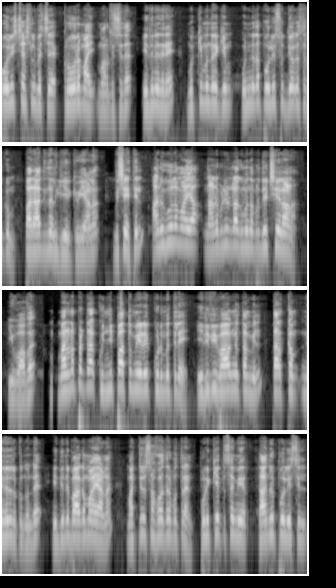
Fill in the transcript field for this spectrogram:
പോലീസ് സ്റ്റേഷനിൽ വെച്ച് ക്രൂരമായി മർദ്ദിച്ചത്. ഇതിനെതിരെ മുഖ്യമന്ത്രിക്കും ഉന്നത പോലീസ് ഉദ്യോഗസ്ഥർക്കും പരാതി നൽകിയിരിക്കുകയാണ്. വിഷയത്തിൽ അനുകൂലമായ നടപടിയുണ്ടാകുമെന്ന പ്രതീക്ഷയിലാണ് യുവാവ് മരണപ്പെട്ട കുഞ്ഞിപ്പാത്തുമ്മയുടെ കുടുംബത്തിലെ ഇരുവിഭാഗങ്ങൾ തമ്മിൽ തർക്കം നിലനിൽക്കുന്നുണ്ട്. ഇതിന്റെ ഭാഗമായാണ് മറ്റൊരു സഹോദരപുത്രൻ പുളിക്കേത്ത് സമീർ താനൂർ പോലീസിൽ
